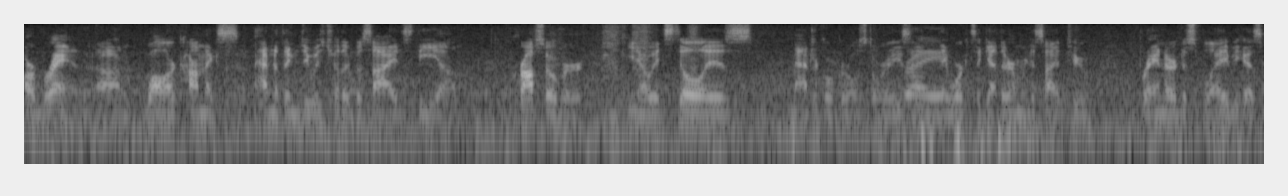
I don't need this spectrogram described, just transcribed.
our brand. Um, while our comics have nothing to do with each other besides the um, crossover, you know, it still is magical girl stories, Right. and they work together. And we decided to brand our display because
